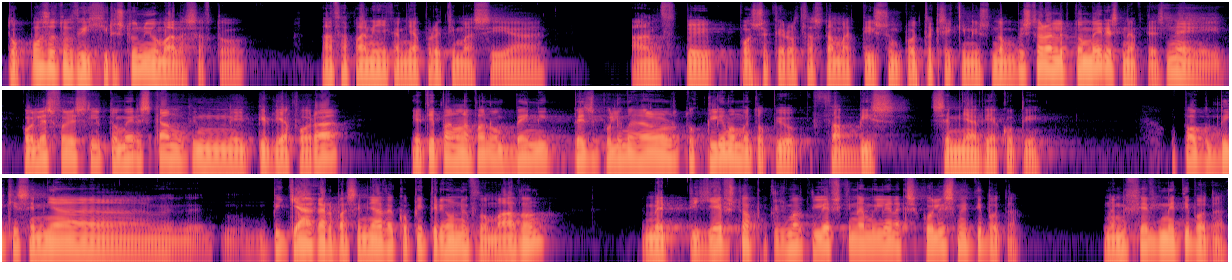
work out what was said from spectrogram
το πώς θα το διαχειριστούν οι ομάδες αυτό, αν θα πάνε για καμιά προετοιμασία, αν, πόσο καιρό θα σταματήσουν, πότε θα ξεκινήσουν. Να μου πεις τώρα λεπτομέρειες είναι αυτές. Ναι, πολλές φορές οι λεπτομέρειες κάνουν την, τη διαφορά, γιατί επαναλαμβάνω, μπαίνει, παίζει πολύ μεγάλο ρόλο το κλίμα με το οποίο θα μπεις σε μια διακοπή. Ο Πάουκ μπήκε, σε μια, μπήκε άγαρπα σε μια διακοπή τριών εβδομάδων με τη γεύση του αποκλεισμού από τη Λεύση και να μην λέει να ξεκολλήσει με τίποτα. Να μην φεύγει με τίποτα.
